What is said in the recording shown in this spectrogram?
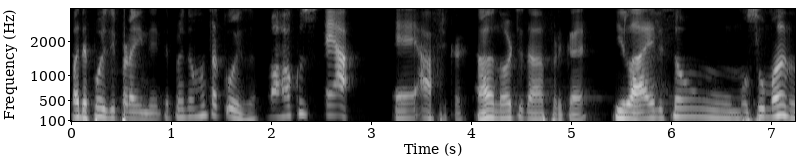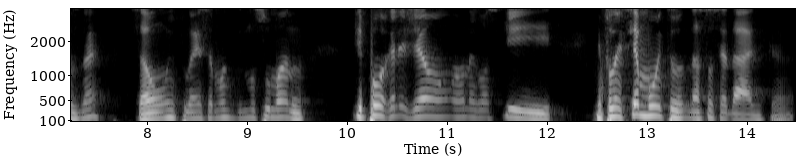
para depois ir para a Índia. A gente aprendeu muita coisa. Marrocos é, a, é África. Ah, norte da África, é. E lá eles são muçulmanos, né? São influência mu- Tipo, religião é um negócio que influencia muito na sociedade, cara.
